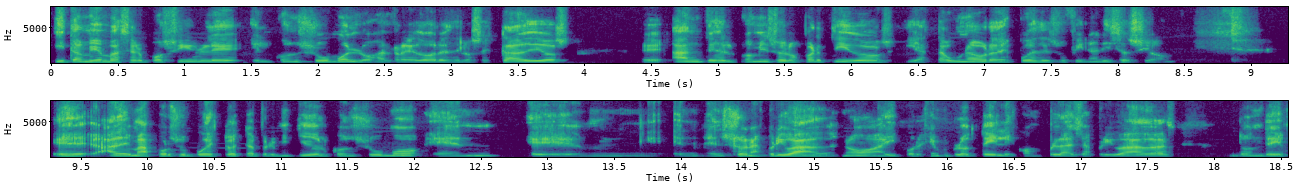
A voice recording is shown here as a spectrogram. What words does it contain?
y también va a ser posible el consumo en los alrededores de los estadios antes del comienzo de los partidos y hasta una hora después de su finalización. Eh, además, por supuesto, está permitido el consumo en, eh, en, zonas privadas, ¿no? Hay, por ejemplo, hoteles con playas privadas donde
